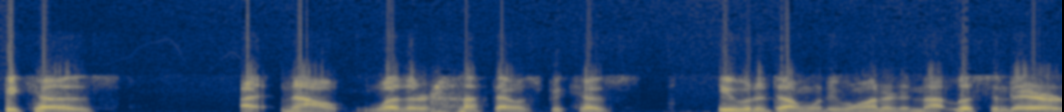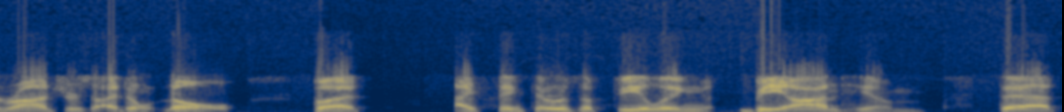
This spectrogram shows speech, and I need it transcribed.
because now whether or not that was because he would have done what he wanted and not listened to Aaron Rodgers, I don't know. But I think there was a feeling beyond him that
